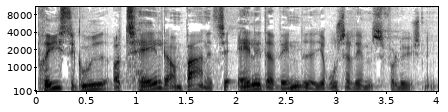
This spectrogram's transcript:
priste Gud og talte om barnet til alle, der ventede Jerusalems forløsning.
